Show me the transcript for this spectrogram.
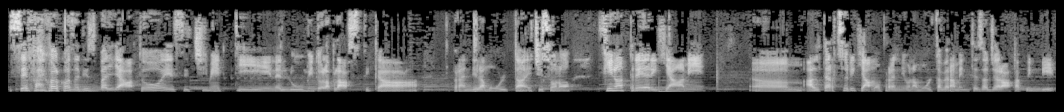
se fai qualcosa di sbagliato e se ci metti nell'umido la plastica prendi la multa e ci sono fino a tre richiami. Um, al terzo richiamo prendi una multa veramente esagerata, quindi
